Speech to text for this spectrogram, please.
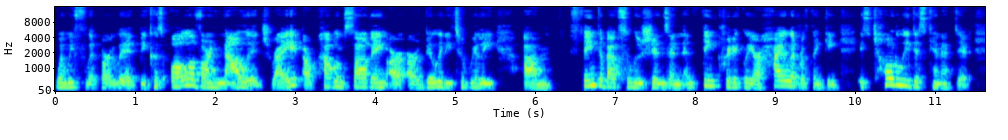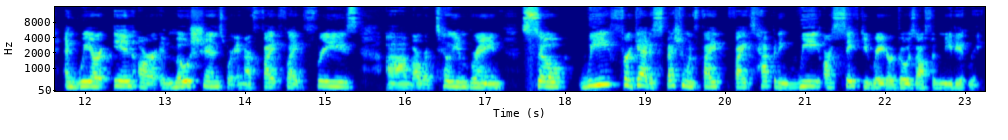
when we flip our lid, because all of our knowledge, right, our problem solving, our, our ability to really um, think about solutions and, and think critically, our high level thinking is totally disconnected. And we are in our emotions, we're in our fight, flight, freeze, um, our reptilian brain. So we forget, especially when fight fights happening, we our safety radar goes off immediately.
